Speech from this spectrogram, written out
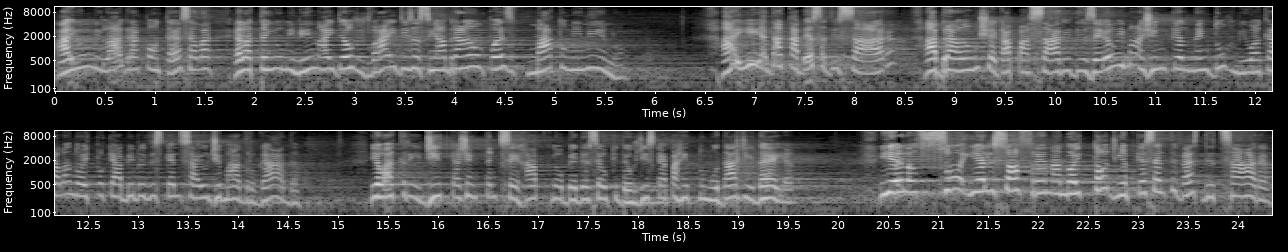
Aí um milagre acontece, ela, ela tem um menino, aí Deus vai e diz assim: Abraão, pois mata o menino. Aí, na cabeça de Sara, Abraão chegar para Sara e dizer: Eu imagino que ele nem dormiu aquela noite, porque a Bíblia diz que ele saiu de madrugada. E eu acredito que a gente tem que ser rápido em obedecer o que Deus diz, que é para a gente não mudar de ideia. E ele, so, e ele sofrendo a noite todinha, porque se ele tivesse dito, Sara,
